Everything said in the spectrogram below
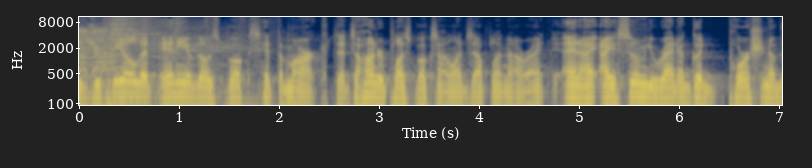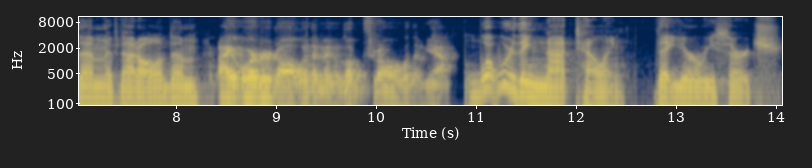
Did you feel that any of those books hit the mark? It's 100 plus books on Led Zeppelin now, right? And I, I assume you read a good portion of them, if not all of them. I ordered all of them and looked through all of them, yeah. What were they not telling that your research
